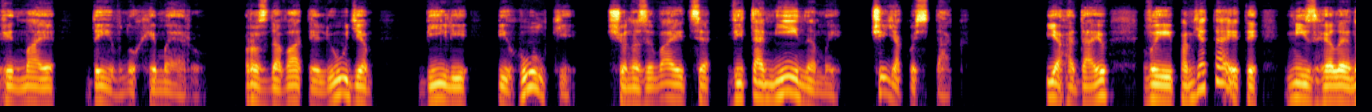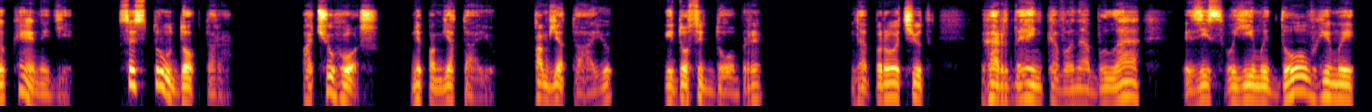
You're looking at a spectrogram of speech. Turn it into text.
Він має дивну химеру роздавати людям білі пігулки, що називаються вітамінами, чи якось так. Я гадаю, ви пам'ятаєте міс Гелену Кеннеді, сестру доктора. А чого ж? Не пам'ятаю. Пам'ятаю, і досить добре. Напрочуд, гарденька вона була зі своїми довгими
